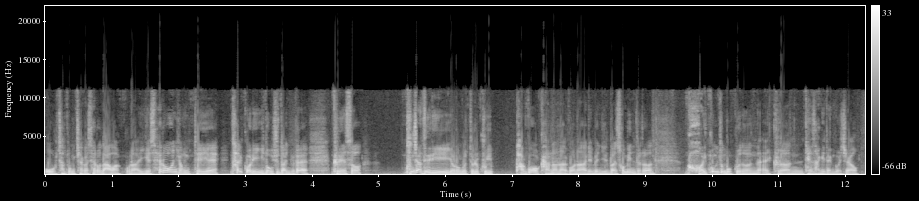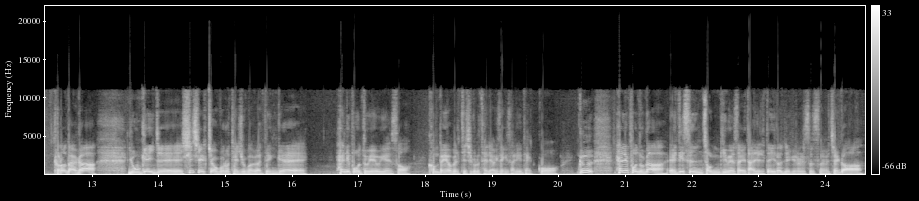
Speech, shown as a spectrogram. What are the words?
오, 자동차가 새로 나왔구나. 이게 새로운 형태의 탈거리, 이동수단이래. 그래서 부자들이 이런 것들을 구입 하고 가난하거나 아니면 일반 서민들은 거의 꿈도 못 꾸는 그런 대상이 된 거죠. 그러다가 요게 이제 실질적으로 대중화가 된 게 헨리 포드에 의해서 컨베이어 벨트식으로 대량 생산이 됐고 그 헨리 포드가 에디슨 전기 회사에 다닐 때 이런 얘기를 했었어요. 제가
